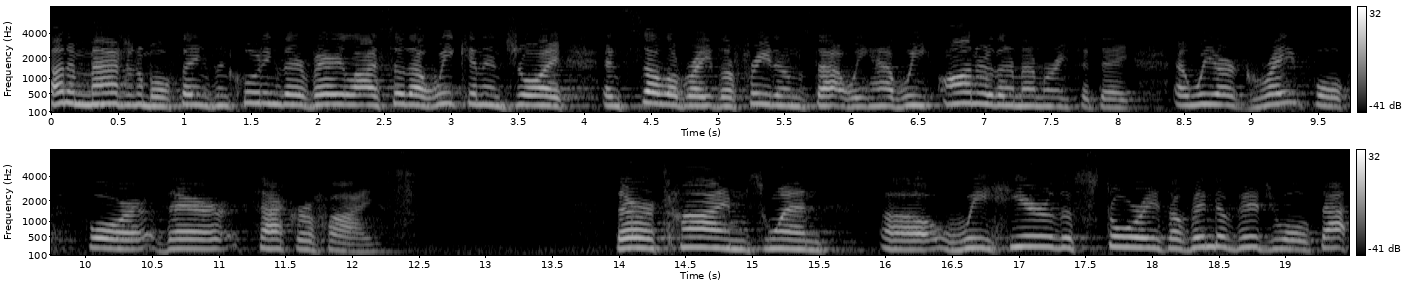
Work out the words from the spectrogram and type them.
unimaginable things, including their very lives, so that we can enjoy and celebrate the freedoms that we have. We honor their memory today, and we are grateful for their sacrifice. There are times when uh, we hear the stories of individuals that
